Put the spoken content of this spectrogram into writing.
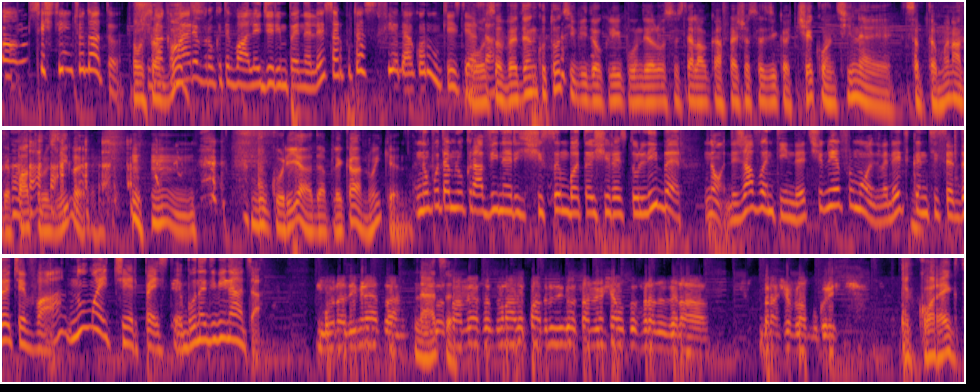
nu se știe niciodată. O și să dacă văd. mai are vreo câteva alegeri în PNL, s-ar putea să fie de acord cu chestia O asta. să vedem cu toții videoclipul unde el o să stea la o cafea și o să zică ce conține săptămâna de patru zile. Bucuria de a pleca în weekend. Nu putem lucra vineri și sâmbătă și restul liber? Nu, deja vă întindeți și nu e frumos. Vedeți, când ți se dă ceva, nu mai ceri peste. Bună dimineața! Bună dimineața! Neață. O să avem săptămâna de 4 zile, o să avem și autostradă de la Brașov la București. E corect,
